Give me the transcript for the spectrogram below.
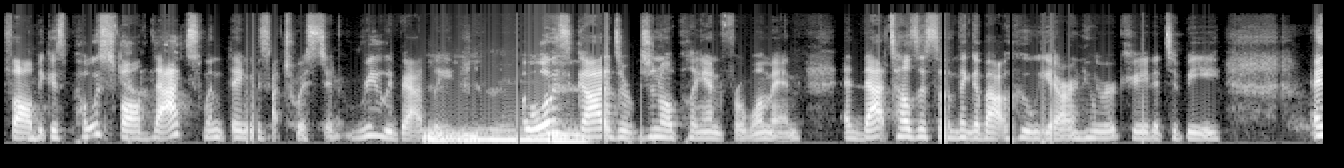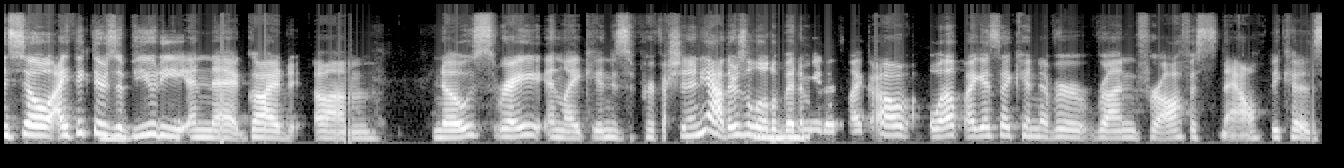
fall because post fall, that's when things got twisted really badly. But what was mm-hmm. God's original plan for woman? And that tells us something about who we are and who we were created to be. And so I think there's a mm-hmm. beauty in that God um, knows, right? And like in his perfection. And yeah, there's a little mm-hmm. bit of mm-hmm. me that's like, oh, well, I guess I can never run for office now because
